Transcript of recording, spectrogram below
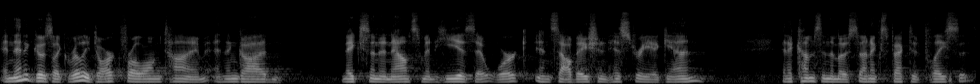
And then it goes like really dark for a long time, and then God makes an announcement. He is at work in salvation history again. And it comes in the most unexpected places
